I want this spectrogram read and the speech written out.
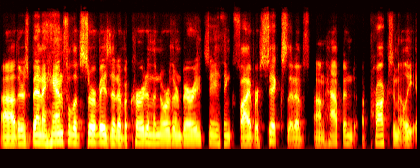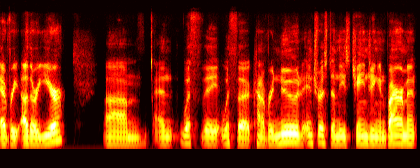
Uh, there's been a handful of surveys that have occurred in the northern Bering Sea, I think five or six that have um, happened approximately every other year. Um, and with the with the kind of renewed interest in these changing environment,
